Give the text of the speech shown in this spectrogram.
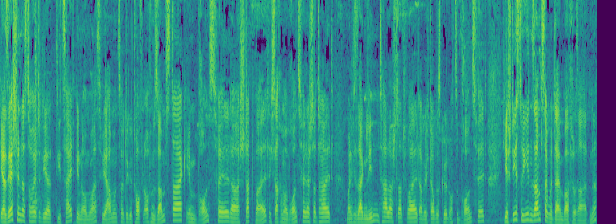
Ja, sehr schön, dass du heute dir die Zeit genommen hast. Wir haben uns heute getroffen auf dem Samstag im Braunsfelder Stadtwald. Ich sage immer Braunsfelder Stadtwald, manche sagen Lindenthaler Stadtwald, aber ich glaube, es gehört noch zu Braunsfeld. Hier stehst du jeden Samstag mit deinem Waffelrad, ne?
